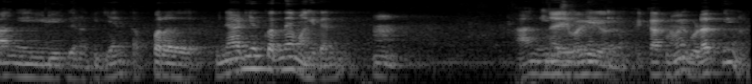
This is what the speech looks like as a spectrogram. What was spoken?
ආන් ඒ වීඩියෝ එක ගැන අපි කියන්නේ තප්පර විනාඩියක්වත් නැහැ මං හිතන්නේ. හ්ම්. ආන් එහෙම ඒ වගේ එකක් නෙමෙයි ගොඩක් තියෙනවා.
